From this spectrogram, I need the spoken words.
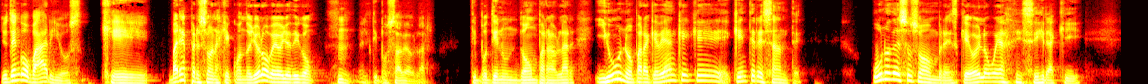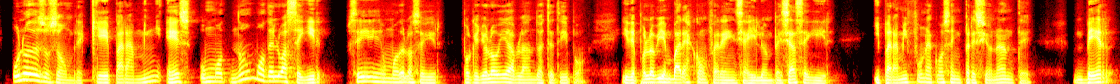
Yo tengo varios que, varias personas que cuando yo lo veo, yo digo, hmm, el tipo sabe hablar. El tipo tiene un don para hablar. Y uno, para que vean qué que, que interesante. Uno de esos hombres, que hoy lo voy a decir aquí, uno de esos hombres que para mí es un, no un modelo a seguir Sí, un modelo a seguir. Porque yo lo vi hablando a este tipo. Y después lo vi en varias conferencias y lo empecé a seguir. Y para mí fue una cosa impresionante ver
